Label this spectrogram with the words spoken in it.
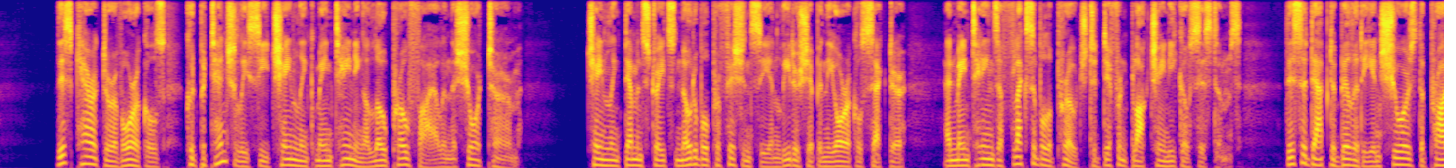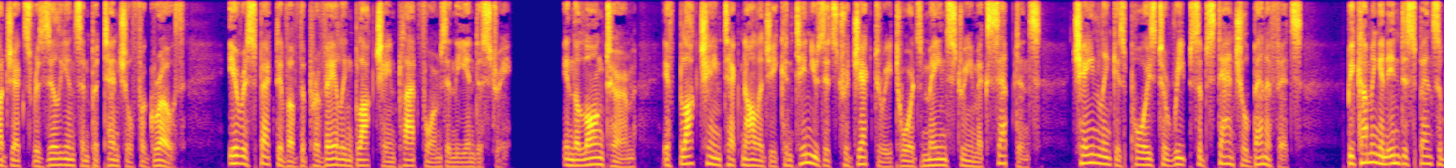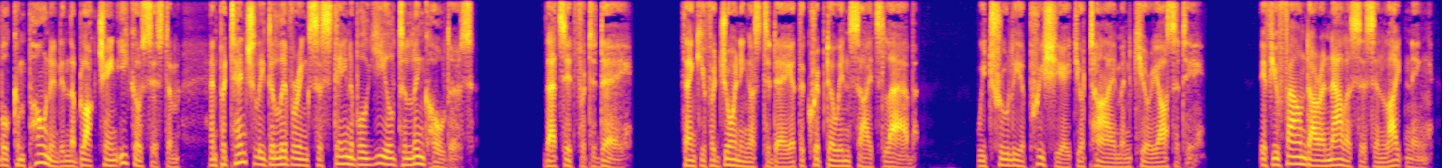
This character of oracles could potentially see Chainlink maintaining a low profile in the short term. Chainlink demonstrates notable proficiency and leadership in the oracle sector, and maintains a flexible approach to different blockchain ecosystems. This adaptability ensures the project's resilience and potential for growth, irrespective of the prevailing blockchain platforms in the industry. In the long term, if blockchain technology continues its trajectory towards mainstream acceptance, Chainlink is poised to reap substantial benefits, becoming an indispensable component in the blockchain ecosystem and potentially delivering sustainable yield to link holders. That's it for today. Thank you for joining us today at the Crypto Insights Lab. We truly appreciate your time and curiosity. If you found our analysis enlightening,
